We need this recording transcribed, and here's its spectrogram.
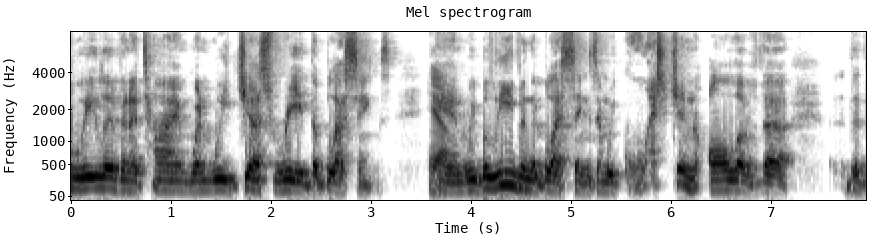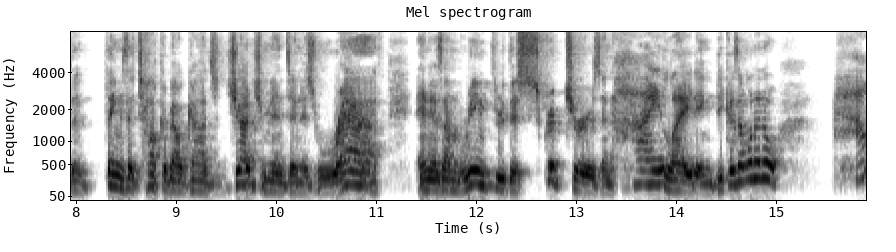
we live in a time when we just read the blessings yeah. and we believe in the blessings and we question all of the, the, the things that talk about God's judgment and his wrath. And as I'm reading through the scriptures and highlighting, because I want to know how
